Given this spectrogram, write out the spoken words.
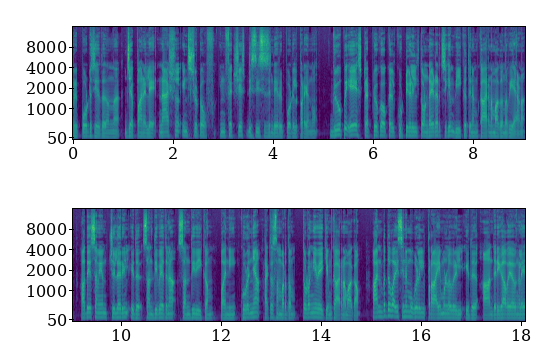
റിപ്പോർട്ട് ചെയ്തതെന്ന് ജപ്പാനിലെ നാഷണൽ ഇൻസ്റ്റിറ്റ്യൂട്ട് ഓഫ് ഇൻഫെക്ഷ്യസ് ഡിസീസസിന്റെ റിപ്പോർട്ടിൽ പറയുന്നു. ഗ്രൂപ്പ് എ സ്ട്രെപ്റ്റോകോക്കൽ കുട്ടികളിൽ തൊണ്ടയിടർച്ചയ്ക്കും വീക്കത്തിനും കാരണമാകുന്നവയാണ്. അതേസമയം ചിലരിൽ ഇത് സന്ധിവേദന സന്ധിവീക്കം പനി കുറഞ്ഞ രക്തസമ്മർദ്ദം തുടങ്ങിയവയ്ക്കും കാരണമാകാം. അൻപത് വയസ്സിന് മുകളിൽ പ്രായമുള്ളവരിൽ ഇത് ആന്തരികാവയവങ്ങളെ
